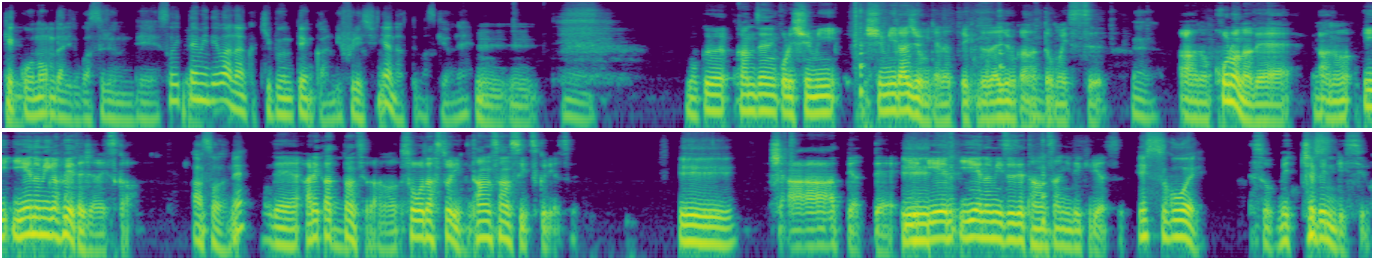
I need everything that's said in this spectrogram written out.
結構飲んだりとかするんで、そういった意味ではなんか気分転換、リフレッシュにはなってますけどね。うんうん。僕、完全にこれ趣味、趣味ラジオみたいになってるけど大丈夫かなって思いつつ、うん。うんあの、コロナで、うんあの、い家飲みが増えたじゃないですか。あ、そうだね。で、あれ買ったんですよ。あの、ソーダストリーム、炭酸水作るやつ。ええシャーってやって、えー家家の水で炭酸にできるやつ。え、すごい。そう、めっちゃ便利っすよ。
